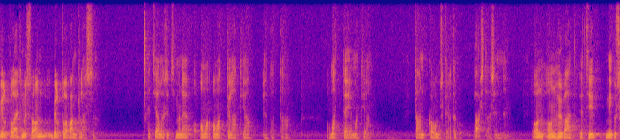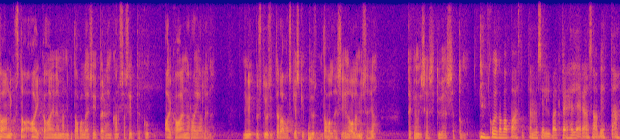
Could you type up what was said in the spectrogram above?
Vilppula esimerkiksi on Vilppula vankilassa. Et siellä on sitten semmoinen oma, omat tilat ja, ja tota, omat teemat ja tämä on kolmas kerta, kun päästään sinne on, on hyvä, että, että siitä, niin kuin saa niin kuin sitä aikaa enemmän niin kuin tavallaan perheen kanssa sitten, että kun aika on aina rajallinen, niin nyt pystyy sitten ravas keskittyä tavallaan siihen olemiseen ja tekemiseen sitten yhdessä. Että on. Kuinka vapaasti tämmöisillä vaikka perheleireillä saa viettää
